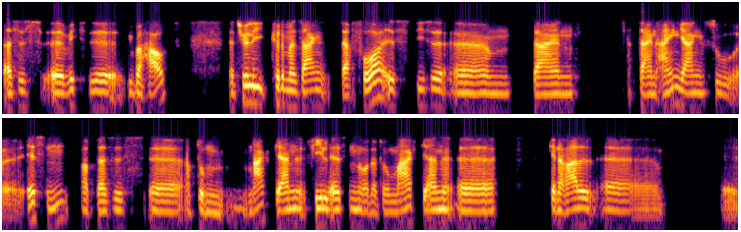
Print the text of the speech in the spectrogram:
Das ist äh, wichtig überhaupt. Natürlich könnte man sagen, davor ist diese ähm, dein dein Eingang zu äh, Essen, ob das ist, äh, ob du magst gerne viel essen oder du magst gerne äh, general, äh, äh,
